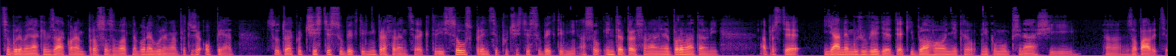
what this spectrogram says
co budeme nějakým zákonem prosazovat nebo nebudeme, protože opět jsou to jako čistě subjektivní preference, které jsou z principu čistě subjektivní a jsou interpersonálně neporovnatelné. A prostě já nemůžu vědět, jaký blaho někomu přináší uh, zapálit si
